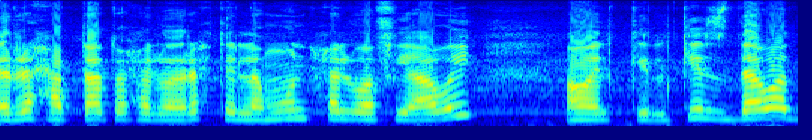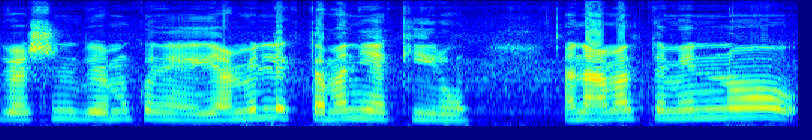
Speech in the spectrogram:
الريحة بتاعته حلوة ريحة الليمون حلوة فيه قوي آه الك- الكيس دوت بعشرين ممكن يعمل لك تمانية كيلو. أنا عملت منه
